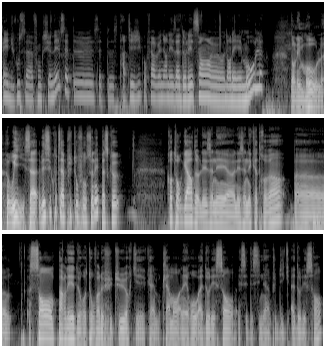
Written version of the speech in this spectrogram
Et du coup, ça a fonctionné, cette, euh, stratégie pour faire venir les adolescents euh, dans les malls? Dans les malls. Oui, mais écoute, ça a plutôt fonctionné parce que quand on regarde les années, euh, les années 80, euh, sans parler de Retour vers le futur, qui est quand même clairement un héros adolescent et c'est destiné à un public adolescent,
